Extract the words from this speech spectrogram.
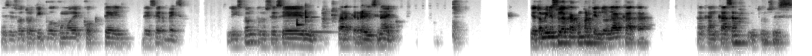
Ese es otro tipo como de cóctel de cerveza. ¿Listo? Entonces, eh, para que revisen ahí. Yo también estoy acá compartiendo la cata, acá en casa, entonces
